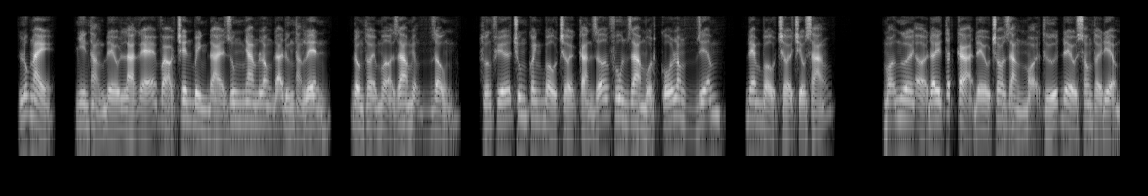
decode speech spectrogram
Lúc này, nhìn thẳng đều là ghé vào trên bình đài dung nham long đã đứng thẳng lên, đồng thời mở ra miệng rồng hướng phía chung quanh bầu trời càn rỡ phun ra một cố long diễm, đem bầu trời chiếu sáng mọi người ở đây tất cả đều cho rằng mọi thứ đều xong thời điểm,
